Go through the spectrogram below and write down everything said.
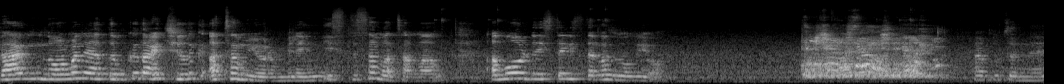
Ben normal hayatta bu kadar çığlık atamıyorum bile. İstesem atamam. Ama orada ister istemez oluyor. Ha bu da ne?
